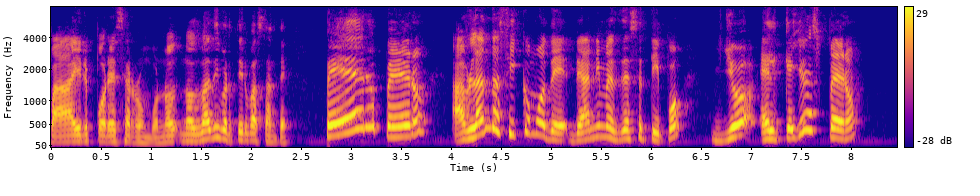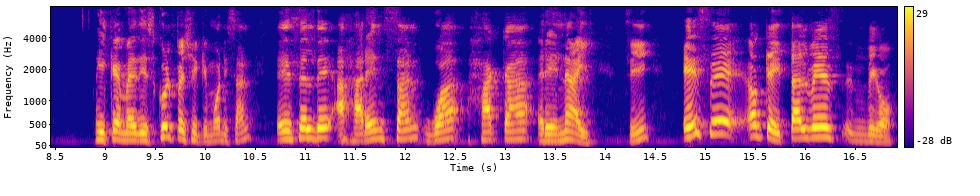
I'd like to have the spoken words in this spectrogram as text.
va a ir por ese rumbo, nos, nos va a divertir bastante. Pero, pero, hablando así como de, de animes de ese tipo, yo, el que yo espero, y que me disculpe Shikimori-san, es el de Aharen-san wa Renai, ¿sí? Ese, ok, tal vez, digo,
